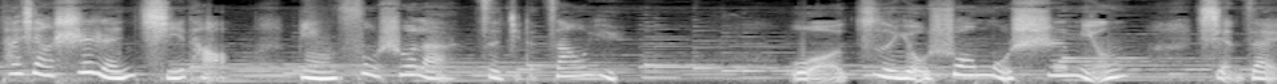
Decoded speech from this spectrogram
他向诗人乞讨，并诉说了自己的遭遇。我自幼双目失明，现在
